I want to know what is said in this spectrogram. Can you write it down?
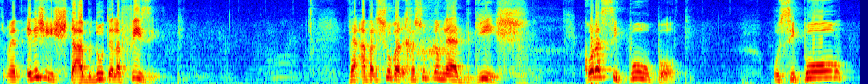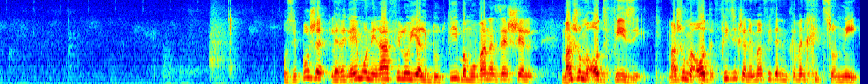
זאת אומרת, איזושהי השתעבדות אל הפיזי. אבל שוב, חשוב גם להדגיש, כל הסיפור פה הוא סיפור, הוא סיפור שלרגעים הוא נראה אפילו ילדותי במובן הזה של משהו מאוד פיזי, משהו מאוד פיזי, כשאני אומר פיזי אני מתכוון חיצוני,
